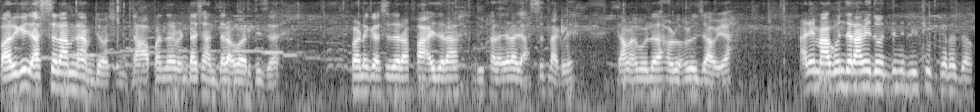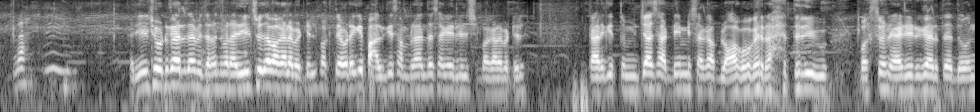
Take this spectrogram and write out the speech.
पालखी जास्त लांब नाही आमच्यापासून. दहा पंधरा मिनटाच्या अंतरावरतीच आहे. पण कसं जरा पाय जरा दुखायला जरा जास्तच लागले. त्यामुळे बोललं हळूहळू जाऊया. आणि मागून जर आम्ही दोन तीन रील शूट करत जाऊ ना? रील शूट करत मित्रांनो तुम्हाला रीलसुद्धा बघायला भेटेल. फक्त एवढं की पालखी संपल्यानंतर सगळे रील्स बघायला भेटेल. कारण की तुमच्यासाठी मी सगळा ब्लॉग वगैरे रात्री बसून एडिट करतो दोन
